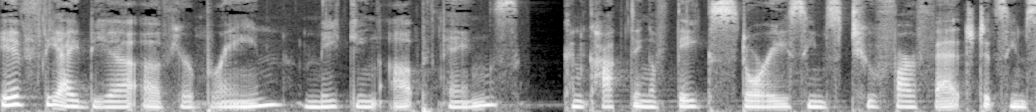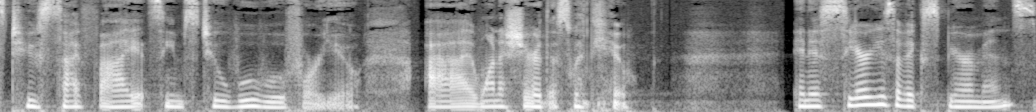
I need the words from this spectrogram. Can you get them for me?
If the idea of your brain making up things, concocting a fake story seems too far fetched, it seems too sci fi, it seems too woo woo for you, I want to share this with you. In a series of experiments,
